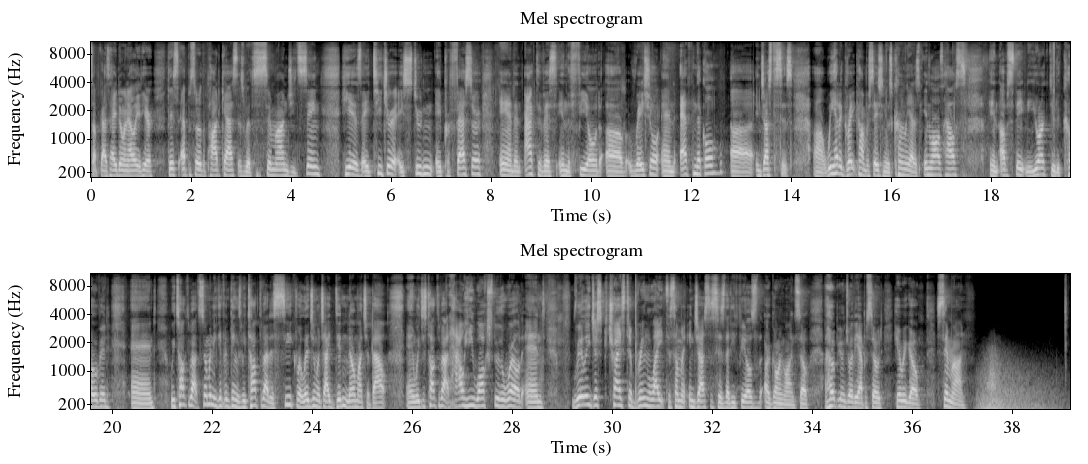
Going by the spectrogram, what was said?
What's up, guys? How you doing? Elliot here. This episode of the podcast is with Simran Jeet Singh. He is a teacher, a student, a professor, and an activist in the field of racial and ethnical uh, injustices. Uh, we had a great conversation. He was currently at his in-laws' house in upstate New York due to COVID, and we talked about so many different things. We talked about his Sikh religion, which I didn't know much about, and we just talked about how he walks through the world and really just tries to bring light to some injustices that he feels are going on. So I hope you enjoy the episode. Here we go. Simran.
